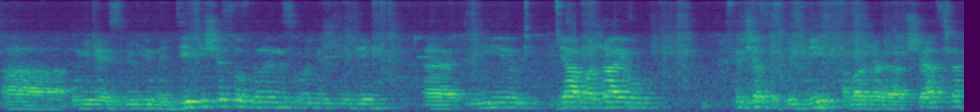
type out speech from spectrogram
а, у меня есть любимое детище, созданное на сегодняшний день. Э, и я обожаю встречаться с людьми, обожаю общаться.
